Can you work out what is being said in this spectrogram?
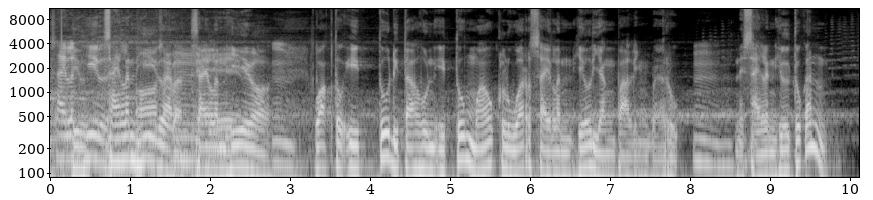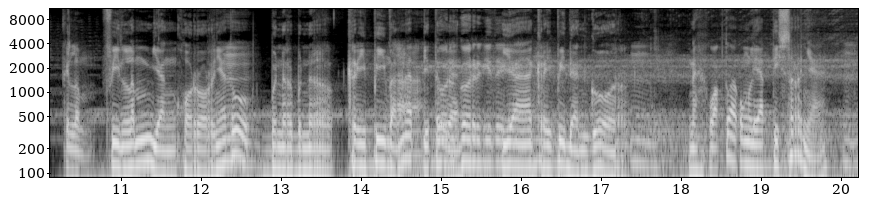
Silent Hill. Silent Oh, Hill. Silent Silent Hill. Hill. Hmm. Waktu itu di tahun itu mau keluar Silent Hill yang paling baru. Hmm. Nah, Silent Hill tuh kan Film. film yang horornya tuh bener-bener creepy banget gitu kan. gore-gore gitu ya. Iya, creepy dan gore. Hmm. Nah, waktu aku ngeliat teasernya, Hmm.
